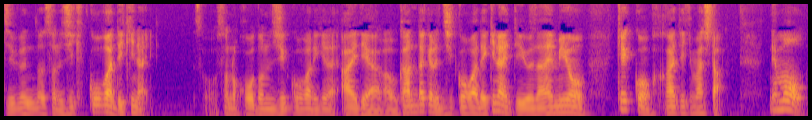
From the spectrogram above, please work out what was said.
自分のその実行ができない。そう、その行動の実行ができない。アイデアが浮かんだけど実行ができないっていう悩みを結構抱えてきました。でも、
